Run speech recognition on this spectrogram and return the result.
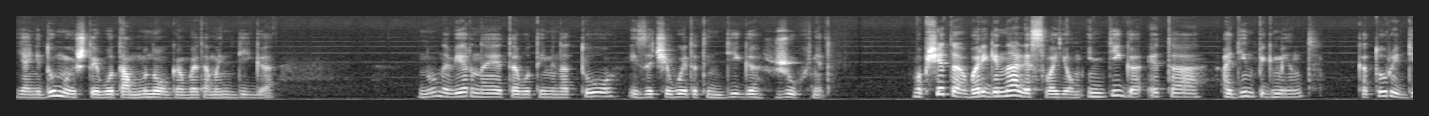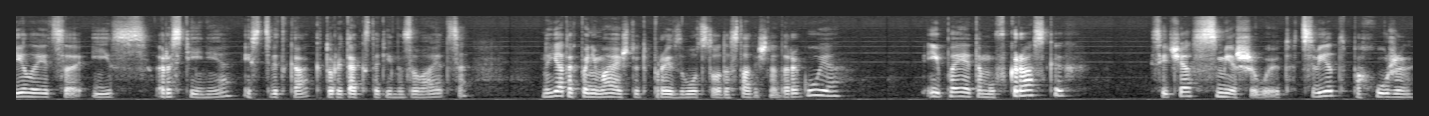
Я не думаю, что его там много в этом индиго. Но, наверное, это вот именно то, из-за чего этот индиго жухнет. Вообще-то в оригинале своем индиго это один пигмент, который делается из растения, из цветка, который так, кстати, и называется. Но я так понимаю, что это производство достаточно дорогое, и поэтому в красках сейчас смешивают цвет, похожий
